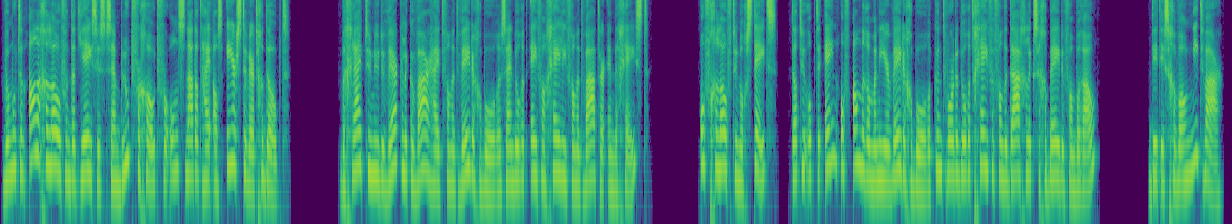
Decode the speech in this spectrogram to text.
We moeten alle geloven dat Jezus zijn bloed vergoot voor ons nadat Hij als eerste werd gedoopt. Begrijpt u nu de werkelijke waarheid van het wedergeboren zijn door het evangelie van het water en de geest? Of gelooft u nog steeds dat u op de een of andere manier wedergeboren kunt worden door het geven van de dagelijkse gebeden van berouw? Dit is gewoon niet waar.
